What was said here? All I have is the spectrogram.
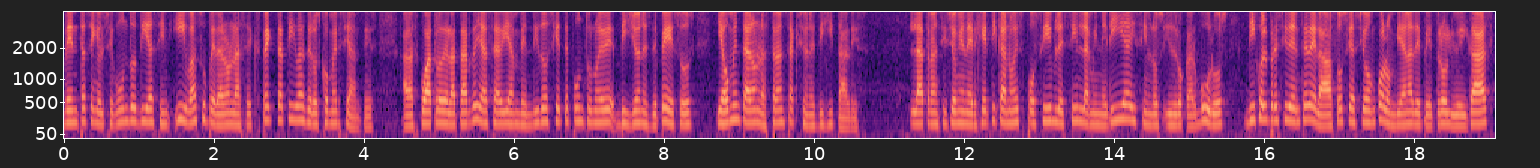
Ventas en el segundo día sin IVA superaron las expectativas de los comerciantes. A las 4 de la tarde ya se habían vendido 7.9 billones de pesos y aumentaron las transacciones digitales. La transición energética no es posible sin la minería y sin los hidrocarburos, dijo el presidente de la Asociación Colombiana de Petróleo y Gas,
